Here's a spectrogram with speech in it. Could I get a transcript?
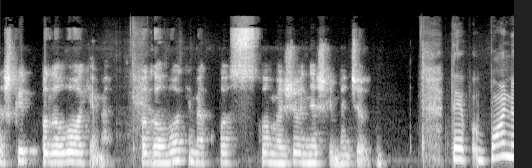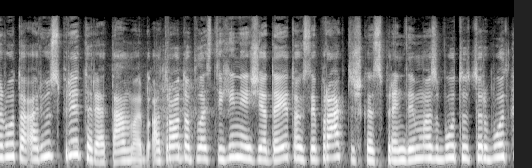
kažkaip pagalvokime. Pagalvokime kuo kuo mažiau neškim medžiagų Taip, ponia Rūta, ar jūs pritarėte tam? Atrodo, plastikiniai žiedai toksai praktiškas sprendimas būtų turbūt,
